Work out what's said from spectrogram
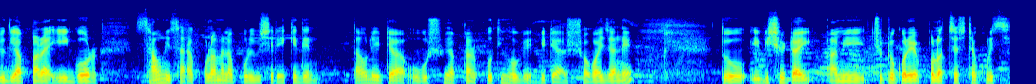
যদি আপনারা এই গড় ছাউনি ছাড়া খোলামেলা পরিবেশে রেখে দেন, তাহলে এটা অবশ্যই আপনার ক্ষতি হবে, এটা সবাই জানে। তো এই বিষয়টাই আমি ছোটো করে বলার চেষ্টা করেছি।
